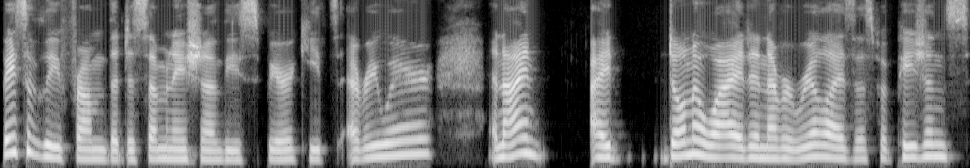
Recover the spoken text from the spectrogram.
basically from the dissemination of these spirochetes everywhere. And I I don't know why I didn't ever realize this, but patients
